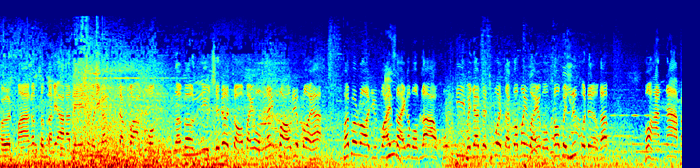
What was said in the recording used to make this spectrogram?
เปิดมาครับสไตล์อาร์เรสวัสดีครับจังหวะรวมแล้วก็ลิวเชเดอร์จ่อไปโอ่งไล่ฟาวล์เรียบร้อยฮะพัดบอลรอหยุดไว้ใส่ครับผมแล้วเอาคุกกี้พยายามจะช่วยแต่ก็ไม่ไหวครับผมเข้าไปลึกกว่าเดิมครับพราะหันหน้าไป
